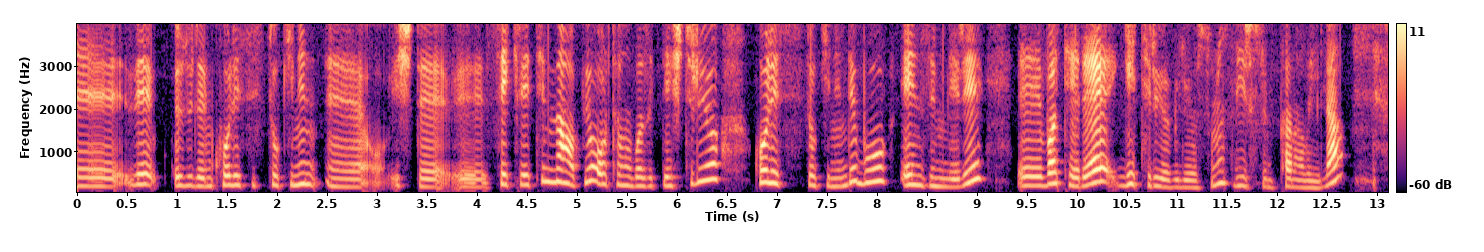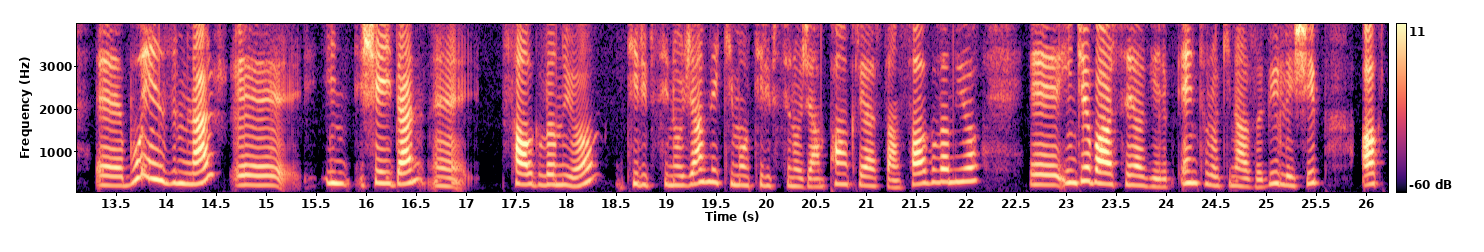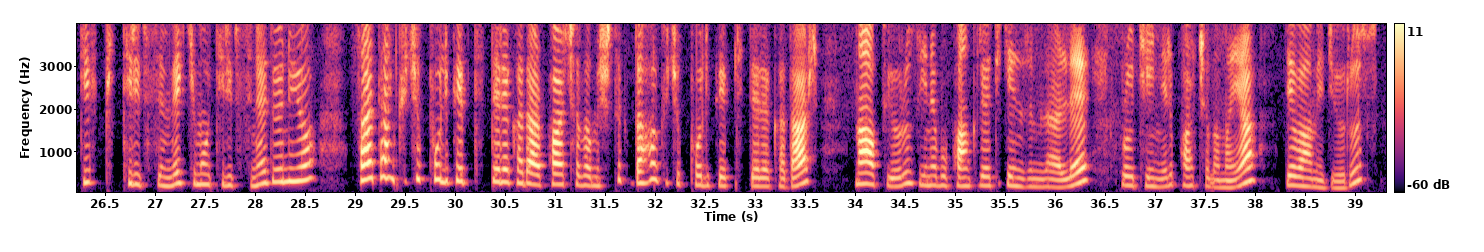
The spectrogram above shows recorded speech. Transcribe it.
ve özür dilerim kolesistokinin e, işte e, sekretin ne yapıyor? Ortamı bazikleştiriyor. Kolesistokinin de bu enzimleri e, vatere getiriyor biliyorsunuz virsün kanalıyla. E, bu enzimler e, in, şeyden e, salgılanıyor. Tripsinojen ve kimotripsinojen pankreastan salgılanıyor e, ince bağırsağa gelip enterokinazla birleşip aktif tripsin ve kimotripsine dönüyor. Zaten küçük polipeptitlere kadar parçalamıştık. Daha küçük polipeptitlere kadar ne yapıyoruz? Yine bu pankreatik enzimlerle proteinleri parçalamaya devam ediyoruz.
